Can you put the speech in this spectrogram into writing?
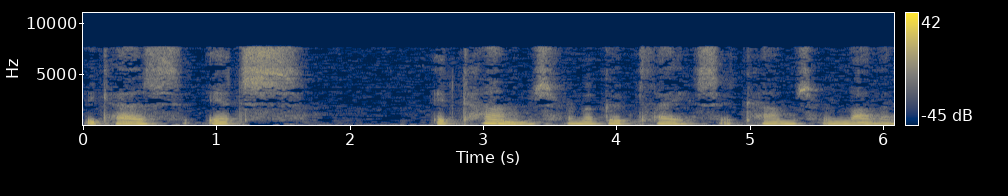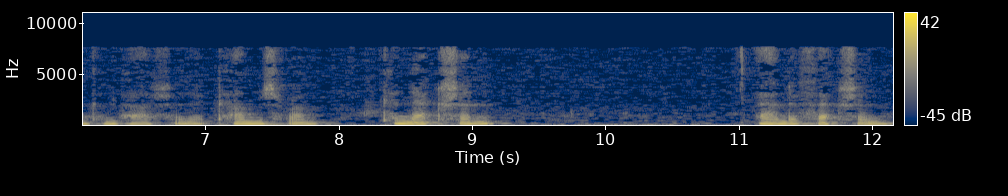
because it's it comes from a good place. It comes from love and compassion. It comes from connection and affection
